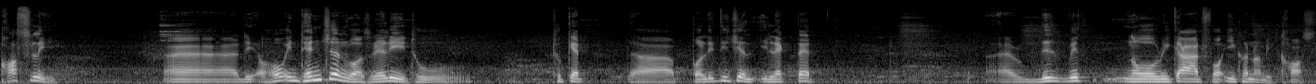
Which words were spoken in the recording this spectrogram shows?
costly. Uh, the whole intention was really to, to get uh, politicians elected uh, with no regard for economic cost.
